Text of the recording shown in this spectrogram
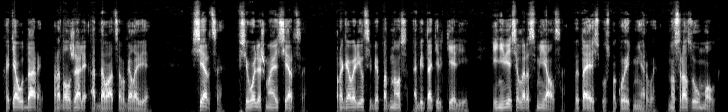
хотя удары продолжали отдаваться в голове. «Сердце, всего лишь мое сердце», — проговорил себе под нос обитатель кельи и невесело рассмеялся, пытаясь успокоить нервы, но сразу умолк,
